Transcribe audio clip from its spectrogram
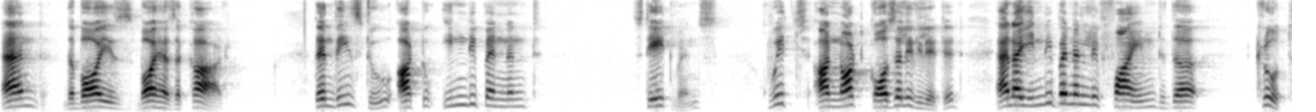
and the boy is boy has a car, then these two are two independent statements which are not causally related and I independently find the truth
